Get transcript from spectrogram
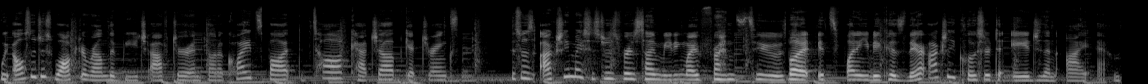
We also just walked around the beach after and found a quiet spot to talk, catch up, get drinks. This was actually my sister's first time meeting my friends too, but it's funny because they're actually closer to age than I am.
